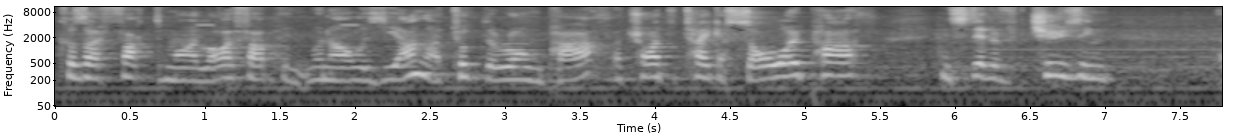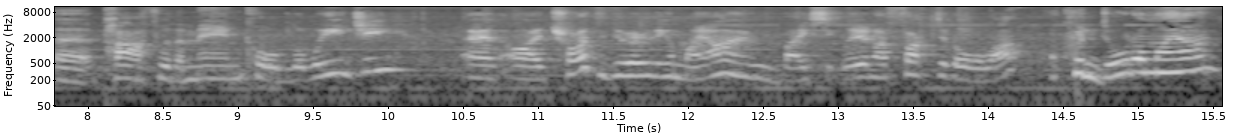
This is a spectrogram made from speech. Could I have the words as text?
because I fucked my life up when I was young. I took the wrong path. I tried to take a solo path instead of choosing a path with a man called Luigi. And I tried to do everything on my own, basically, and I fucked it all up. I couldn't do it on my own.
